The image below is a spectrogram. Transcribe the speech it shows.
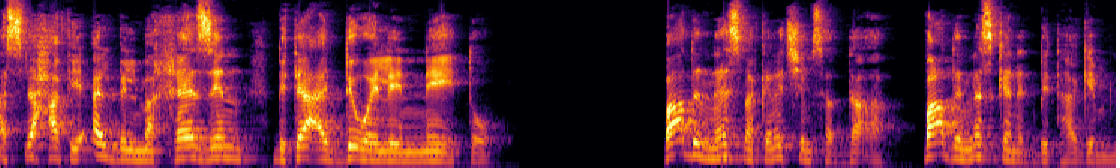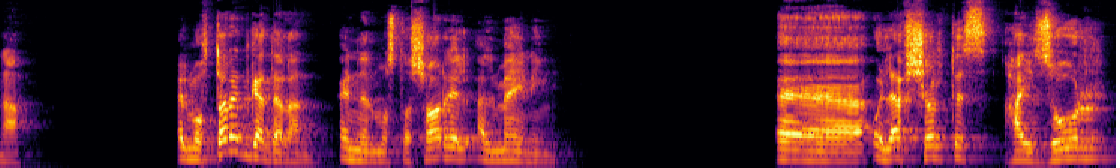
أسلحة في قلب المخازن بتاعه دول الناتو. بعض الناس ما كانتش مصدقة بعض الناس كانت بتهاجمنا. المفترض جدلا إن المستشار الألماني آه، أولاف شولتس هيزور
